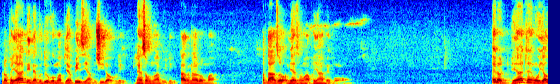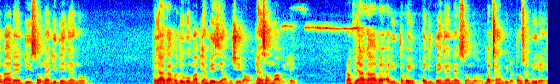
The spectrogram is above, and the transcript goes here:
အဲ့တော့ဘုရားအနေနဲ့ဘု து ကိုမှပြန်ပေးစရာမရှိတော့ဘူးလေလမ်းဆုံးသွားပြီလေသာသနာတော်မှာအတာဆုံးအမျက်ဆုံးကဘုရားပဲပေါ့အဲ့တော့ဘုရားထံကိုရောက်လာတဲ့ဒီဆုံးတဲ့ဒီသင်္ကန်းကိုဘုရားကဘု து ကိုမှပြန်ပေးစရာမရှိတော့ဘူးလမ်းဆုံးသွားပြီလေအဲ့ တော့ဘုရားကပဲအဲ့ဒီတပိန်းအဲ့ဒီသင်္ကန်းနဲ့ဆုံးကိုလက်ခံပြီးတော့တုံးဆွဲပေးတယ်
